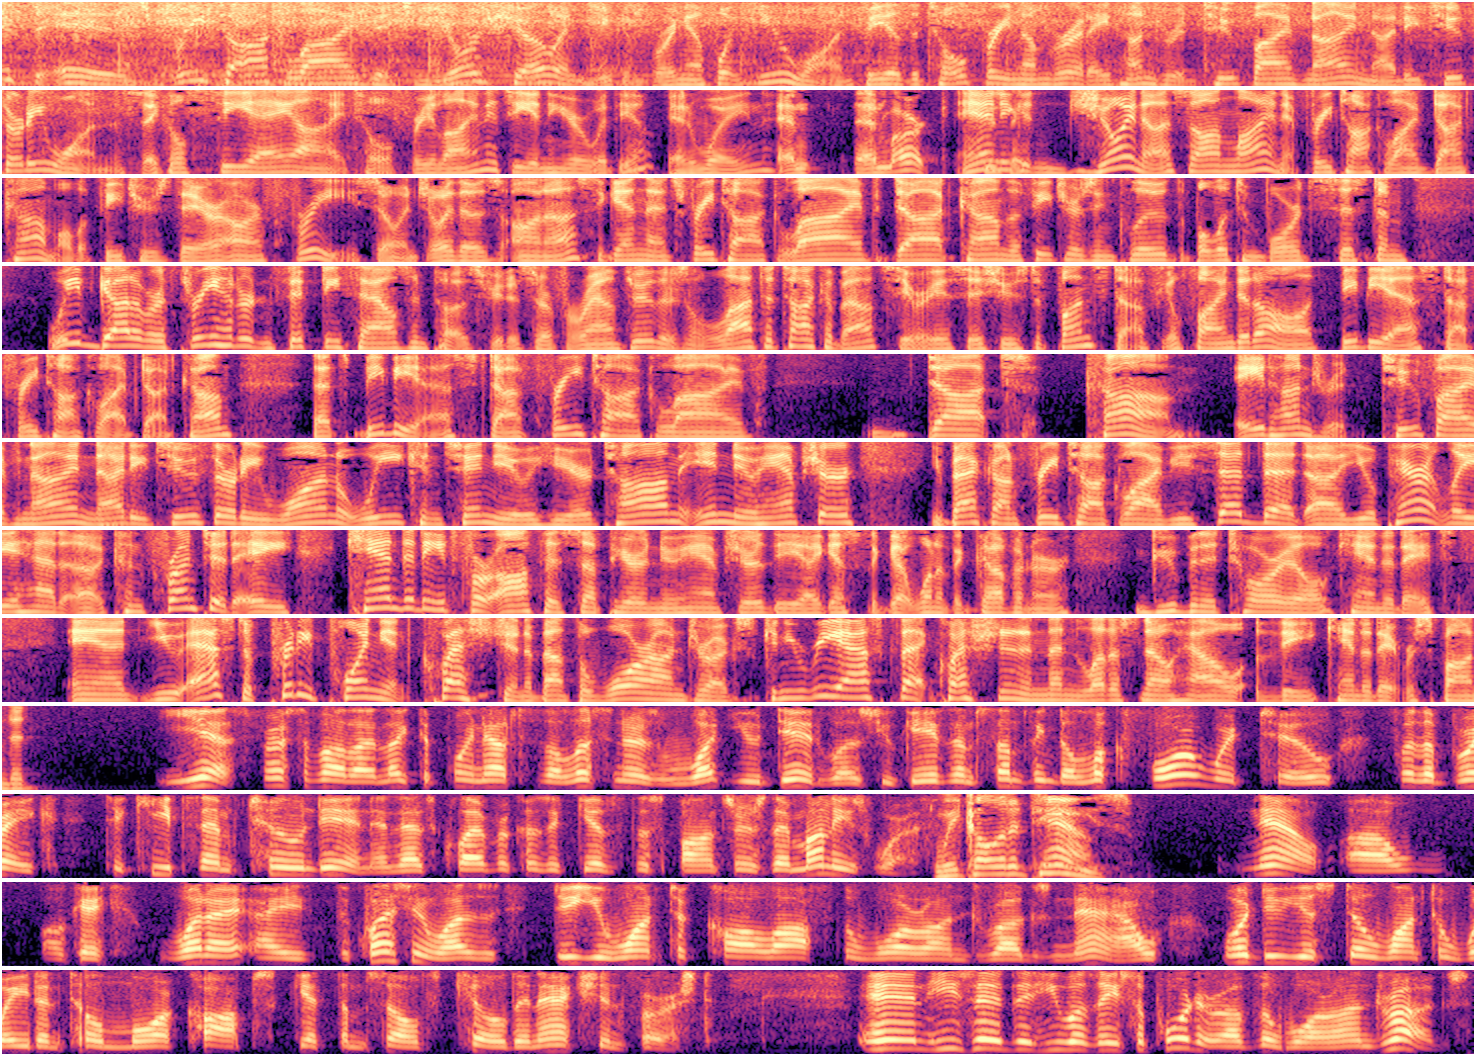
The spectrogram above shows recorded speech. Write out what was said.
This is Free Talk Live. It's your show, and you can bring up what you want via the toll free number at 800 259 9231, the SACL CAI toll free line. It's Ian here with you. And Wayne. And, and Mark. And you me. can join us online at freetalklive.com. All the features there are free, so enjoy those on us. Again, that's freetalklive.com. The features include the bulletin board system We've got over 350,000 posts for you to surf around through. There's a lot to talk about, serious issues to fun stuff. You'll find it all at bbs.freetalklive.com. That's bbs.freetalklive.com. 800 259 9231. We continue here. Tom in New Hampshire, you're back on Free Talk Live. You said that uh, you apparently had uh, confronted a candidate for office up here in New Hampshire, the I guess the one of the governor gubernatorial candidates and you asked a pretty poignant question about the war on drugs. Can you re ask that question and then let us know how the candidate responded? Yes. First of all, I'd like to point out to the listeners what you did was you gave them something to look forward to for the break to keep them tuned in, and that's clever because it gives the sponsors their money's worth. We call it a tease. Now, now uh, okay, what I, I the question was, do you want to call off the war on drugs now, or do you still want to wait until more cops get themselves killed in action first? And he said that he was a supporter of the war on drugs.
